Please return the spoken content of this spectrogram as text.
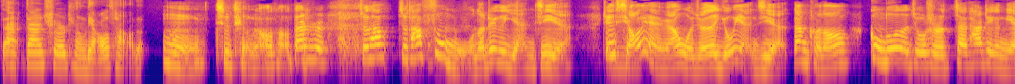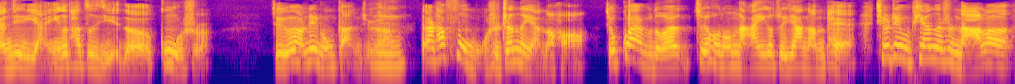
但但是确实挺潦草的，嗯，其实挺潦草。但是就他就他父母的这个演技，这个小演员我觉得有演技，但可能更多的就是在他这个年纪演一个他自己的故事。就有点那种感觉，但是他父母是真的演得好，就怪不得最后能拿一个最佳男配。其实这部片子是拿了，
